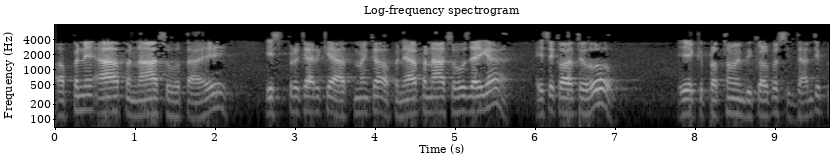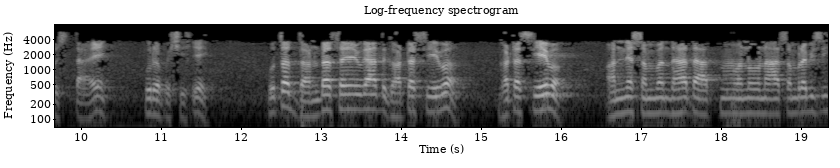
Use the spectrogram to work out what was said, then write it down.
अपने आप नाश होता है इस प्रकार के आत्मा का अपने आप नाश हो जाएगा। ऐसे कहते हो, एक प्रथम विकल्प सिद्धांत पूछता है, पूर्व पक्षी से। वो तो दंड संयोगात घट सेव घट सेव अन्य संबंधात आत्मनो नाशम रविशी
